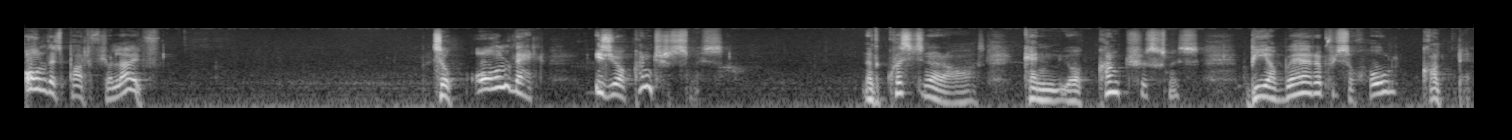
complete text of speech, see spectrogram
all that's part of your life. So, all that is your consciousness. Now, the questioner asks can your consciousness be aware of its whole content?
